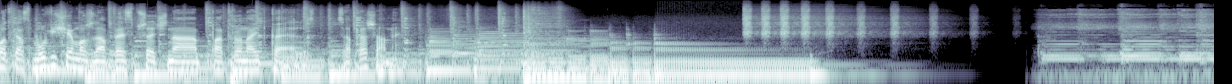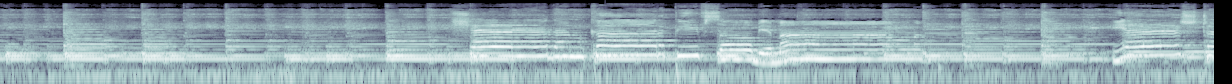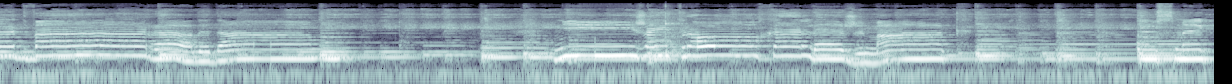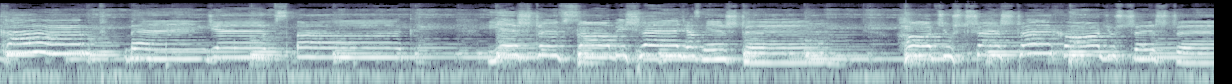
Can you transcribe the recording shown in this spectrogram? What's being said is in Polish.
Podcast Mówi się można wesprzeć na patronite.pl. Zapraszamy. jeszcze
